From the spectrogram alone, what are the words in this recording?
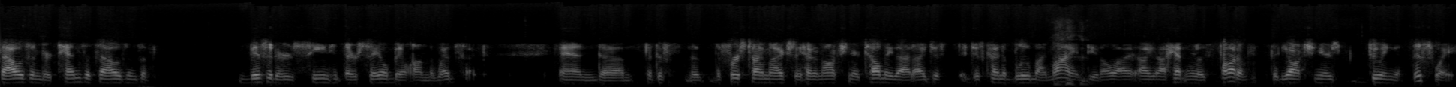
thousand or tens of thousands of visitors seen their sale bill on the website. And um, the, the the first time I actually had an auctioneer tell me that, I just it just kind of blew my mind. You know, I, I, I hadn't really thought of the auctioneers doing it this way,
